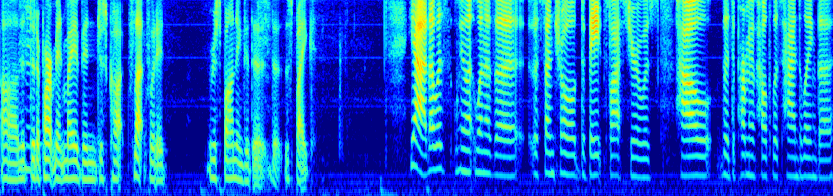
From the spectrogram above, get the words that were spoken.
uh, that the department may have been just caught flat-footed responding to the, the, the spike. Yeah, that was one of the, the central debates last year was how the Department of Health was handling the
